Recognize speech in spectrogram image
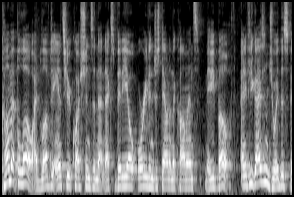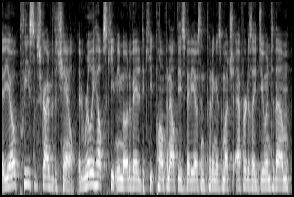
Comment below, I'd love to answer your questions in that next video or even just down in the comments, maybe both. And if you guys enjoyed this video, please subscribe to the channel. It really helps keep me motivated to keep pumping out these videos and putting as much effort as I do into them.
